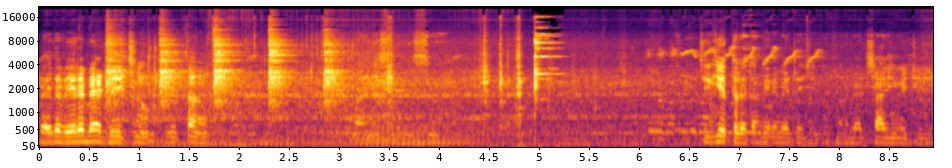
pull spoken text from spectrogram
అయితే వేరే బ్యాటరీ ఇచ్చినాం. చెప్తాను. తిరిగి చేస్తాడట వేరే బ్యాటరీ ఇచ్చింది మన బ్యాటరీ ఛార్జింగ్ పెట్టింది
